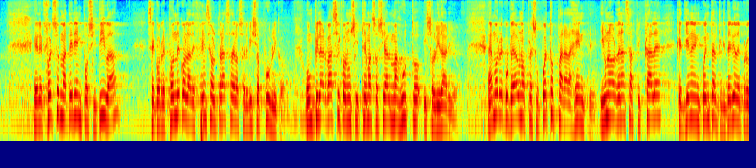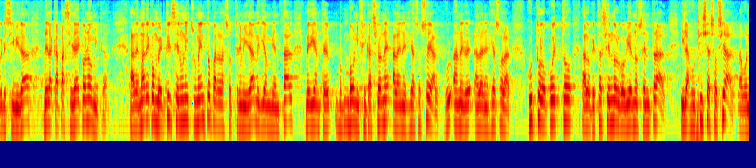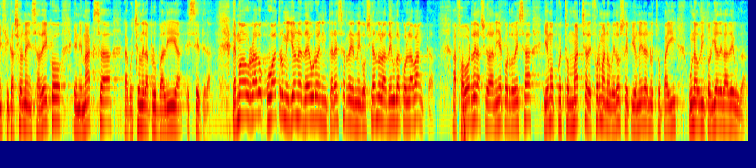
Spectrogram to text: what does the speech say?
El esfuerzo en materia impositiva se corresponde con la defensa ultrasa de los servicios públicos, un pilar básico en un sistema social más justo y solidario. Hemos recuperado unos presupuestos para la gente y unas ordenanzas fiscales que tienen en cuenta el criterio de progresividad de la capacidad económica, además de convertirse en un instrumento para la sostenibilidad medioambiental mediante bonificaciones a la energía social, a la energía solar, justo lo opuesto a lo que está haciendo el Gobierno central y la justicia social, las bonificaciones en Sadeco, en Emaxa, la cuestión de la plusvalía, etcétera. Hemos ahorrado 4 millones de euros en intereses renegociando la deuda con la banca a favor de la ciudadanía cordobesa y hemos puesto en marcha de forma novedosa y pionera en nuestro país una auditoría de la deuda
